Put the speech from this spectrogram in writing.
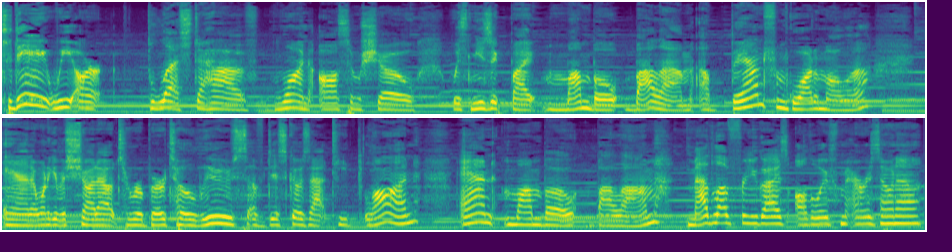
Today, we are blessed to have one awesome show with music by Mambo Balam, a band from Guatemala. And I want to give a shout out to Roberto Luz of Discos Atitlan and Mambo Balam. Mad love for you guys all the way from Arizona.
